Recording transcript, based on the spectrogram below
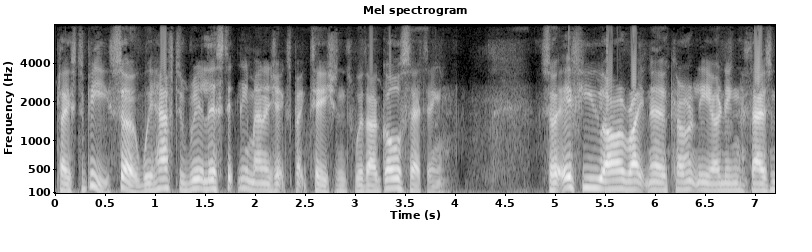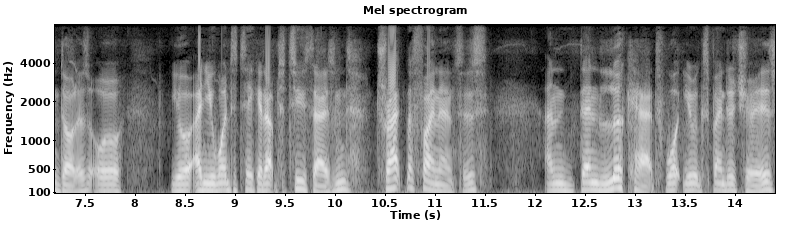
place to be. So we have to realistically manage expectations with our goal setting. So if you are right now currently earning $1,000 or you're, and you want to take it up to 2000 track the finances and then look at what your expenditure is,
